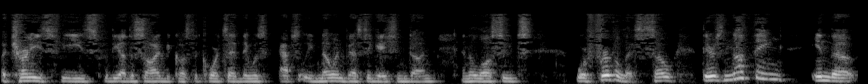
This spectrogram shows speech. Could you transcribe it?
attorney's fees for the other side because the court said there was absolutely no investigation done and the lawsuits were frivolous. So there's nothing in the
